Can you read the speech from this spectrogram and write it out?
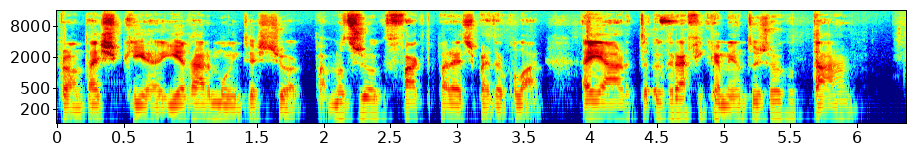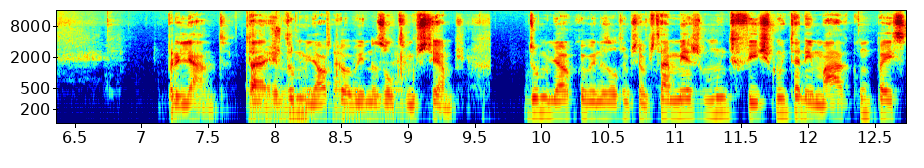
pronto, acho que ia, ia dar muito este jogo. Pá, mas o jogo de facto parece espetacular. A arte, graficamente, o jogo está brilhante. Tá, é do melhor que eu vi nos últimos tempos. Do melhor que eu vi nos últimos tempos. Está mesmo muito fixe, muito animado, com um pace.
